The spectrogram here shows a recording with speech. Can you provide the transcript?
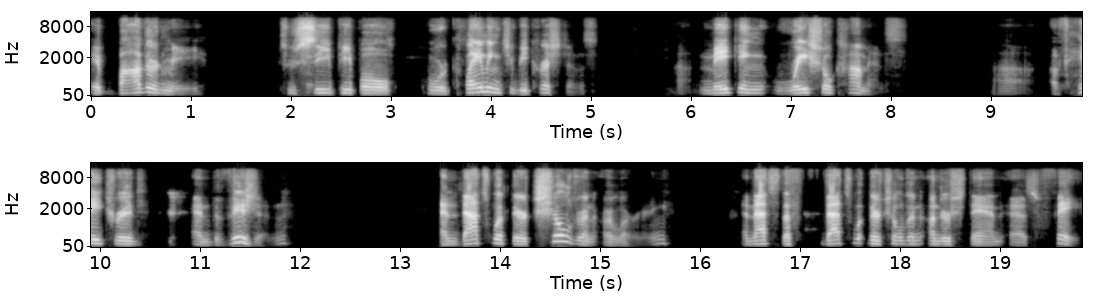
It bothered me to see people who were claiming to be Christians making racial comments uh, of hatred and division. And that's what their children are learning. And that's the that's what their children understand as faith.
